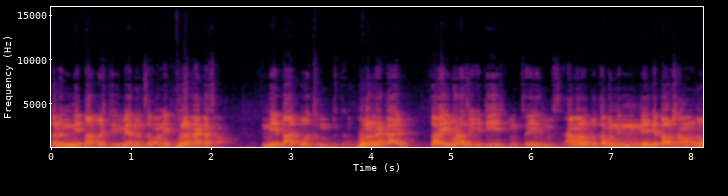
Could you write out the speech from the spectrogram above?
तर नेपालको स्थितिमा हेर्नुहुन्छ भने खुला नाका छ। नेपालको खुला नाका तराईबाट चाहिँ यति चाहिँ सामानहरू तपाईँ नेपालको सामानहरू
